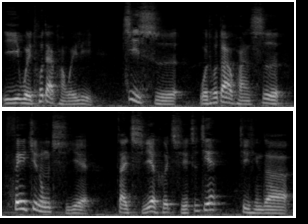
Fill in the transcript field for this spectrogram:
以委托贷款为例，即使委托贷款是非金融企业在企业和企业之间进行的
